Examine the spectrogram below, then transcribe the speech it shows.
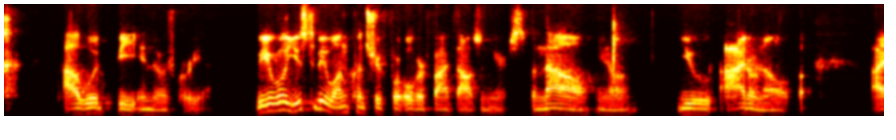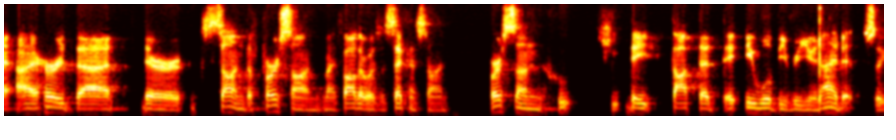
i would be in north korea. We were used to be one country for over 5000 years but now you know you i don't know. I i heard that their son the first son my father was the second son first son who he, they thought that they, it will be reunited so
